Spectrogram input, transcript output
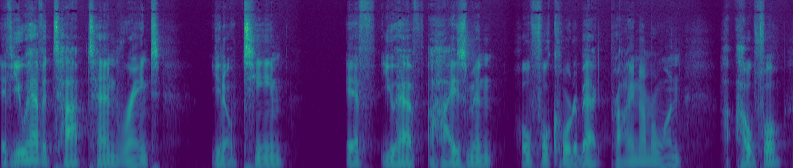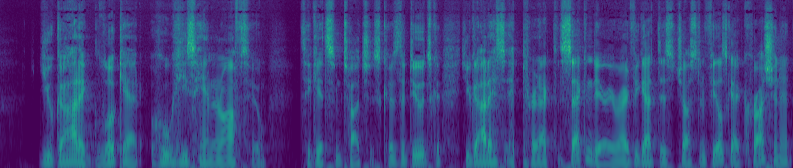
If you have a top 10 ranked, you know, team, if you have a Heisman hopeful quarterback, probably number 1 hopeful, you got to look at who he's handing off to to get some touches cuz the dude's you got to protect the secondary, right? If you got this Justin Fields guy crushing it,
